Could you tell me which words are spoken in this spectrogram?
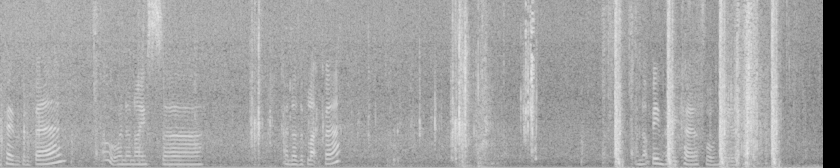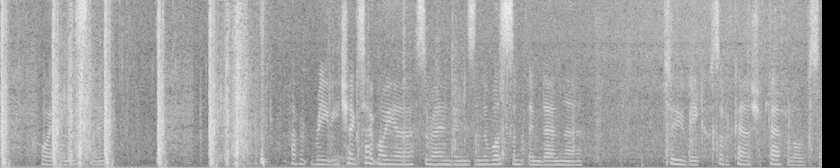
Okay, we've got a bear. Oh, and a nice, uh, another black bear. I'm not being very careful here, quite honestly. Haven't really checked out my uh, surroundings and there was something down there to be sort of care careful of, so...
